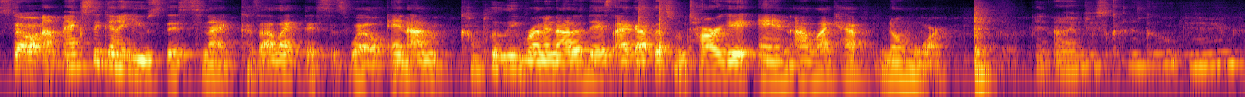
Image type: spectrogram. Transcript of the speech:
so i'm actually going to use this tonight because i like this as well and i'm completely running out of this. I got this from target and i like have no more. And i'm just gonna go in.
